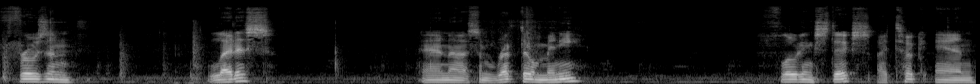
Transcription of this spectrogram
frozen lettuce and uh, some Repto Mini floating sticks. I took and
